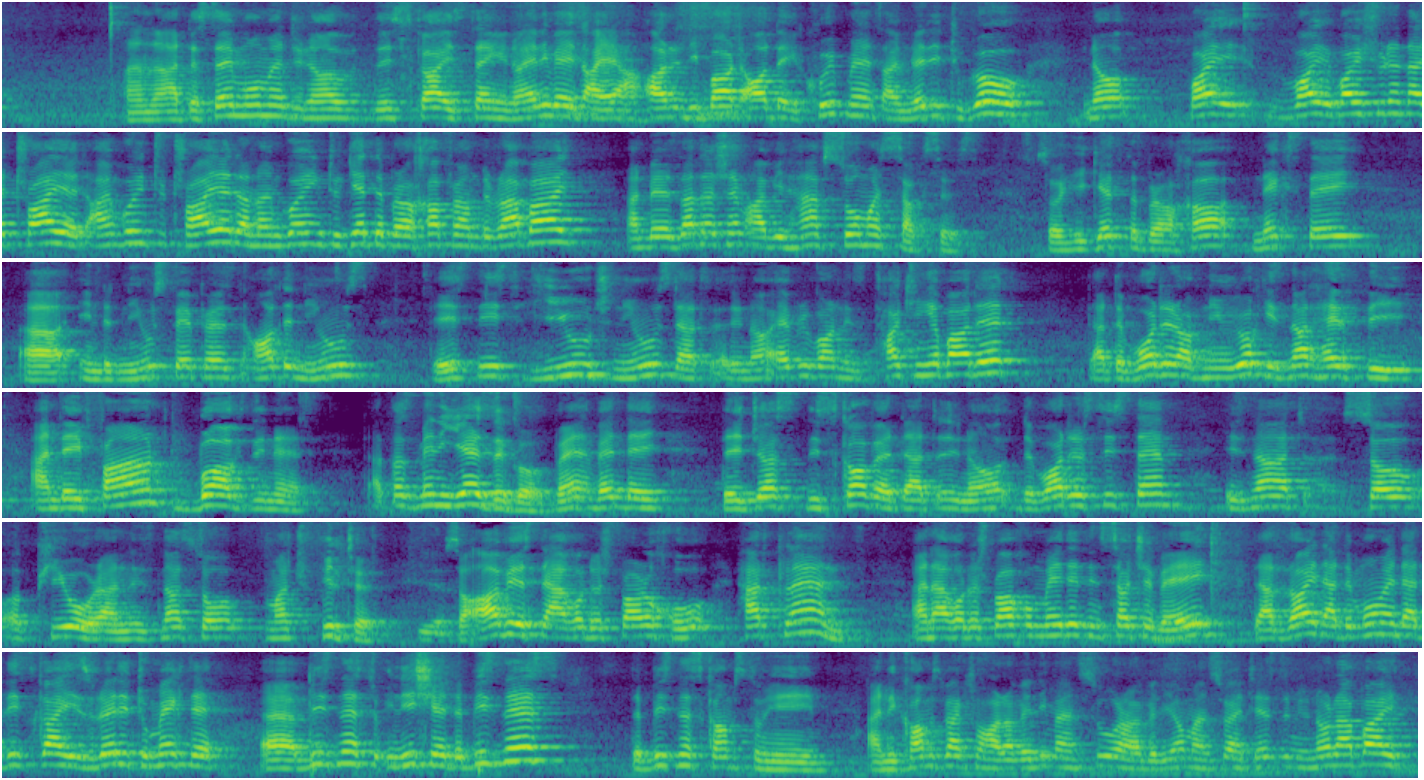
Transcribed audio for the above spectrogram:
And at the same moment, you know, this guy is saying, you know, anyways, I already bought all the equipment, I'm ready to go. You know, why, why, why shouldn't I try it? I'm going to try it and I'm going to get the beracha from the rabbi and Be'ezat Hashem, I will have so much success. So he gets the beracha. Next day, uh, in the newspapers, all the news, there's this huge news that you know everyone is talking about it. That the water of New York is not healthy, and they found bugs in it. That was many years ago when, when they they just discovered that you know the water system is not so uh, pure and is not so much filtered. Yeah. So obviously, Hakadosh Baruch Hu had plans. And Hakadosh Baruch Hu made it in such a way that right at the moment that this guy is ready to make the uh, business, to initiate the business, the business comes to him. And he comes back to Haraveli Mansour, Haraveli Mansour, and tells him, You know, Rabbi,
